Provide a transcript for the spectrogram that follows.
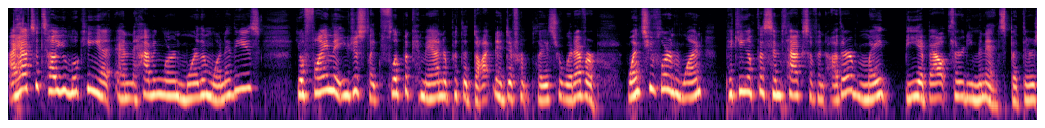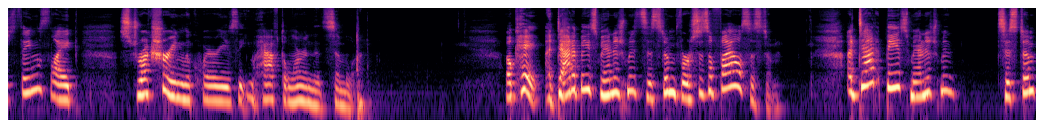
I have to tell you, looking at and having learned more than one of these, you'll find that you just like flip a command or put the dot in a different place or whatever. Once you've learned one, picking up the syntax of another might be about 30 minutes, but there's things like structuring the queries that you have to learn that's similar. Okay, a database management system versus a file system. A database management system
